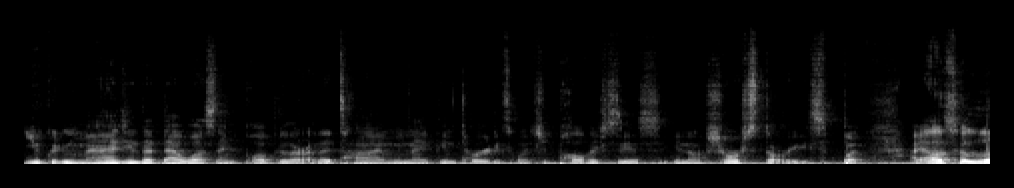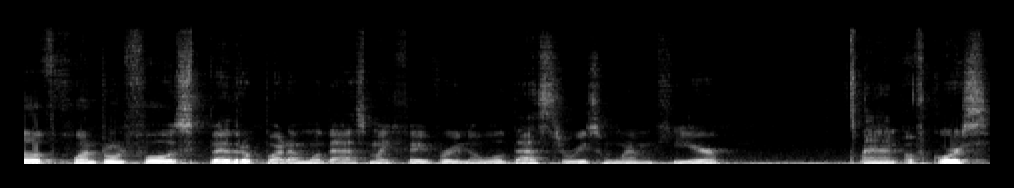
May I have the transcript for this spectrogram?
you could imagine that that wasn't popular at the time in 1930s when she published these, you know, short stories. But I also love Juan Rulfo's Pedro Paramo. That's my favorite novel. That's the reason why I'm here. And of course,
